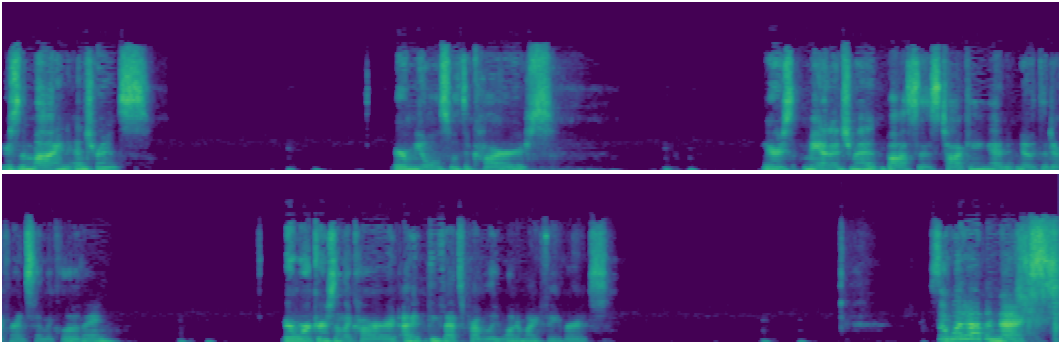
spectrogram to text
Here's the mine entrance. Here are mules with the cars. Here's management, bosses talking, and note the difference in the clothing. Here are workers in the car. I think that's probably one of my favorites. So what happened next?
